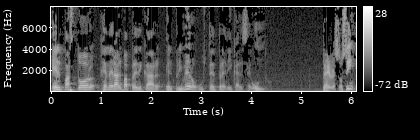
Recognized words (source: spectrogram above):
el pastor general va a predicar el primero, usted predica el segundo. Pero eso sí,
